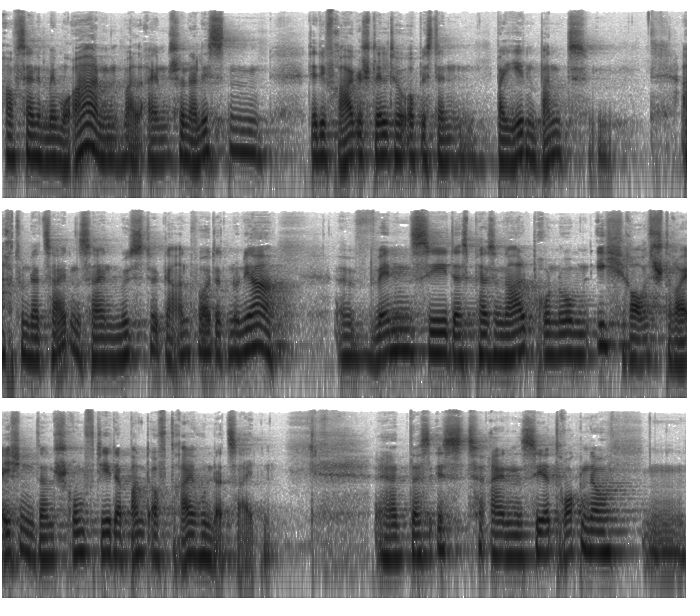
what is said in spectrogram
auf seine Memoiren mal einen Journalisten, der die Frage stellte, ob es denn bei jedem Band 800 Seiten sein müsste, geantwortet, nun ja, wenn Sie das Personalpronomen ich rausstreichen, dann schrumpft jeder Band auf 300 Seiten. Äh, das ist ein sehr trockener hm,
